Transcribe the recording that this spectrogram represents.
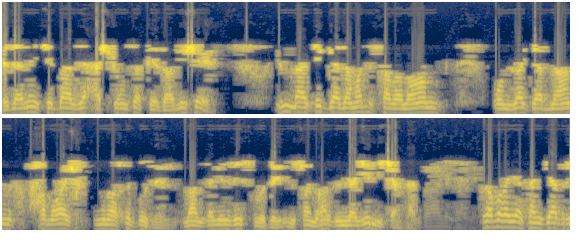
دلیل که بعضی اشیاء پیدا میشه. این منطقه قدمات سوالان اونجا قبلا هوایش مناسب بوده منطقه زیست بوده انسان ها زندگی می‌کردن و واقعیتا قبر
